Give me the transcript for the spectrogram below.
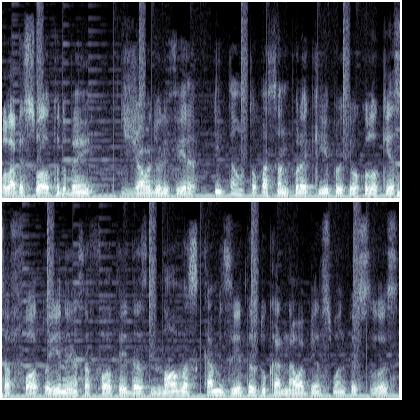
Olá pessoal, tudo bem? Djalma de Oliveira. Então, estou passando por aqui porque eu coloquei essa foto aí, né? Essa foto aí das novas camisetas do canal Abençoando Pessoas,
